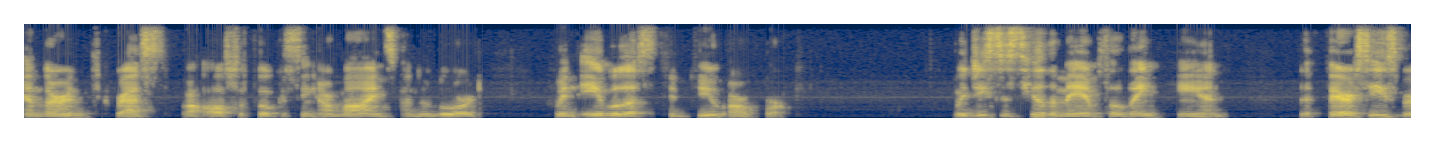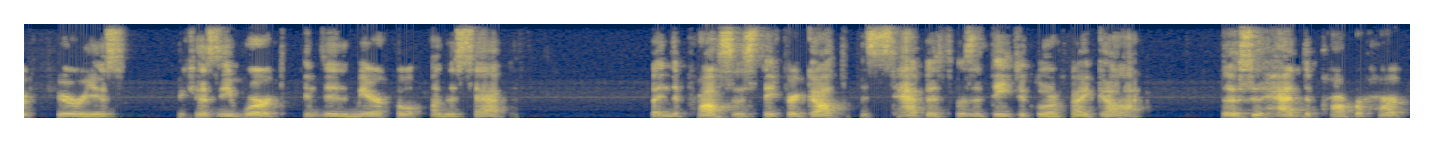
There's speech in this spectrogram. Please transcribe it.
and learn to rest while also focusing our minds on the Lord who enabled us to do our work. When Jesus healed a man with a lame hand, the Pharisees were furious because he worked and did a miracle on the Sabbath. But in the process, they forgot that the Sabbath was a day to glorify God. Those who had the proper heart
